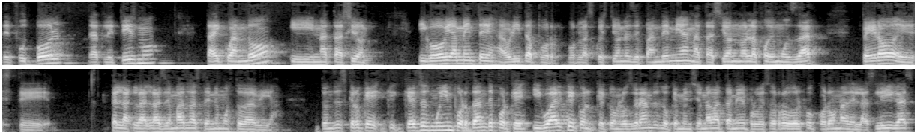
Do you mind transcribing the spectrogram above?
de fútbol, de atletismo, taekwondo y natación. Digo, obviamente ahorita por, las cuestiones de pandemia, natación no la podemos dar, pero este, las demás las tenemos todavía. Entonces creo que, eso es muy importante porque igual que con, los grandes, lo que mencionaba también el profesor Rodolfo Corona de las ligas,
